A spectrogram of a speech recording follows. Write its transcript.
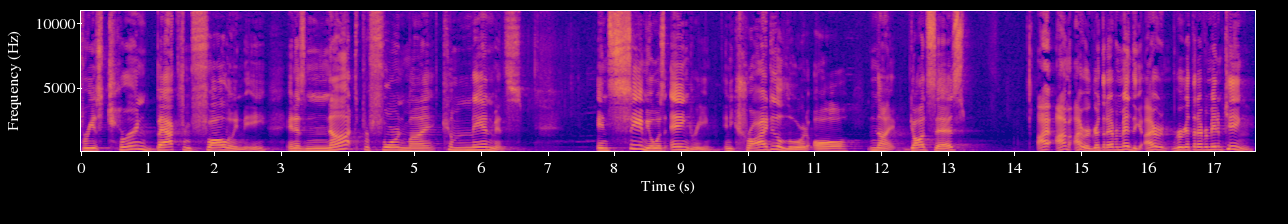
for he has turned back from following me and has not performed my commandments. And Samuel was angry, and he cried to the Lord all night. God says, I, I'm, i regret that I ever made the, I regret that I ever made him king,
